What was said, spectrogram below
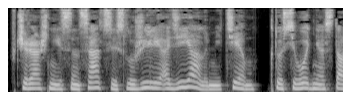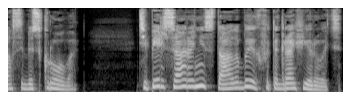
Вчерашние сенсации служили одеялами тем, кто сегодня остался без крова. Теперь Сара не стала бы их фотографировать.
